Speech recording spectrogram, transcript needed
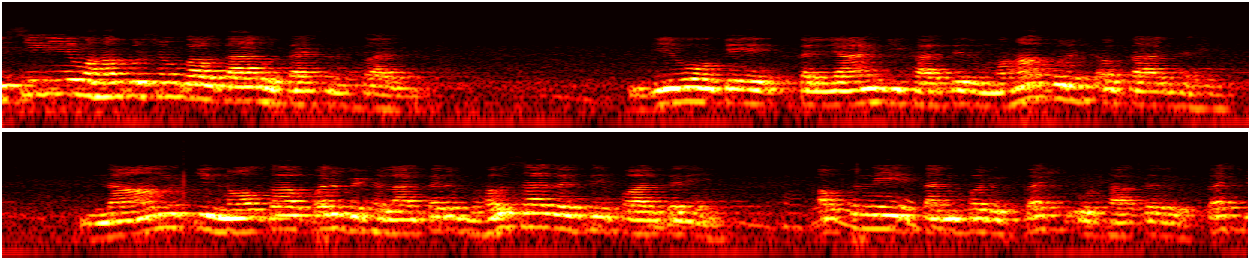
इसीलिए महापुरुषों का अवतार होता है संसार में। जीवों के कल्याण की खातिर महापुरुष अवतार धरे नाम की नौका पर बिठलाकर भवसागर से पार करें। अपने तन पर कष्ट उठाकर कष्ट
